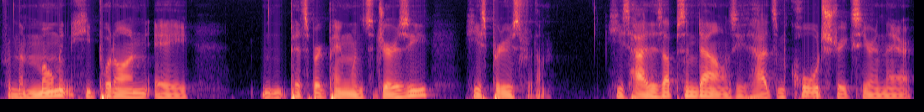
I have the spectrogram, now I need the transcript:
From the moment he put on a Pittsburgh Penguins jersey, he's produced for them. He's had his ups and downs. He's had some cold streaks here and there.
